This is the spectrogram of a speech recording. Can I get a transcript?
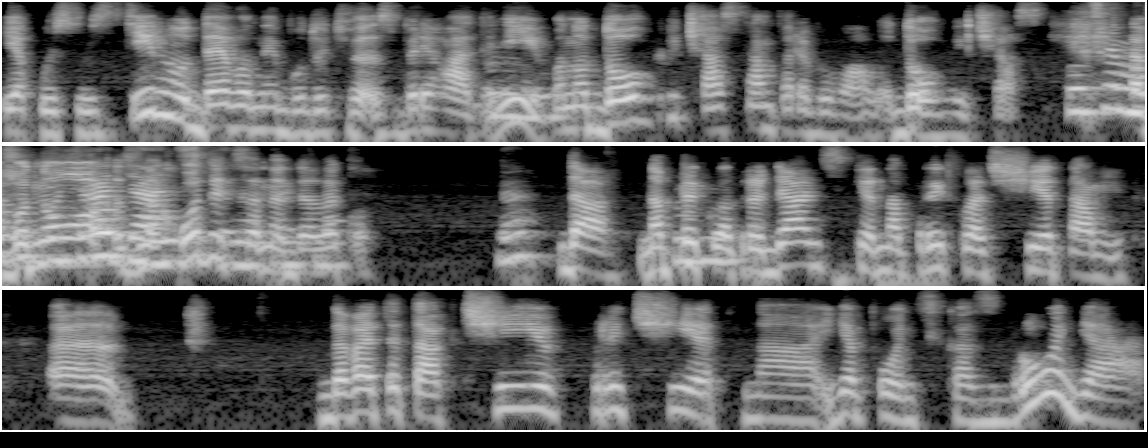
якусь стіну, де вони будуть зберігати. Ні, воно довгий час там перебувало. Довгий час. Ну, це Воно знаходиться наприклад. недалеко. Да? Да, наприклад, Мгм. радянське, наприклад, ще там. Е, давайте так, чи причетна японська зброя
